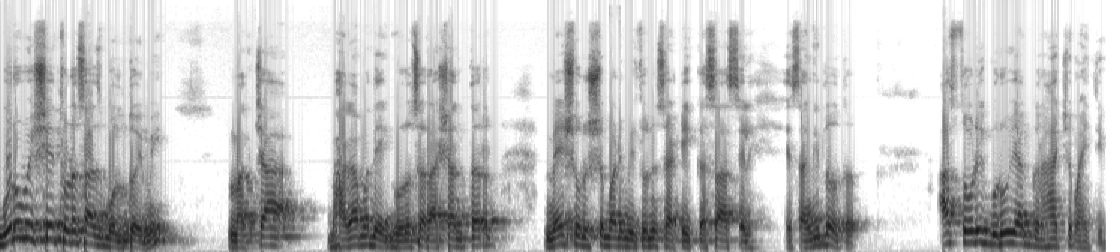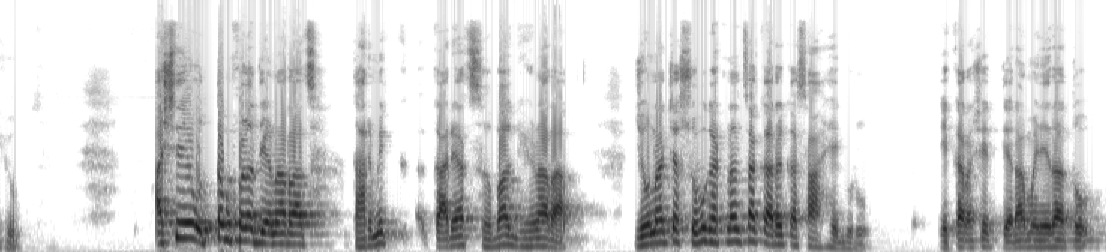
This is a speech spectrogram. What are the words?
गुरुविषयी थोडंसं आज बोलतोय मी. मागच्या भागामध्ये गुरुचं राशांतर मेष वृषभ आणि मिथुनसाठी कसं असेल हे सांगितलं होतं. आज थोडी गुरु या ग्रहाची माहिती घेऊ. असे उत्तम फळं देणाराच धार्मिक कार्यात सहभाग घेणारा जीवनाच्या शुभ घटनांचा कारक असा आहे गुरु. एका राशीत तेरा महिने राहतो.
